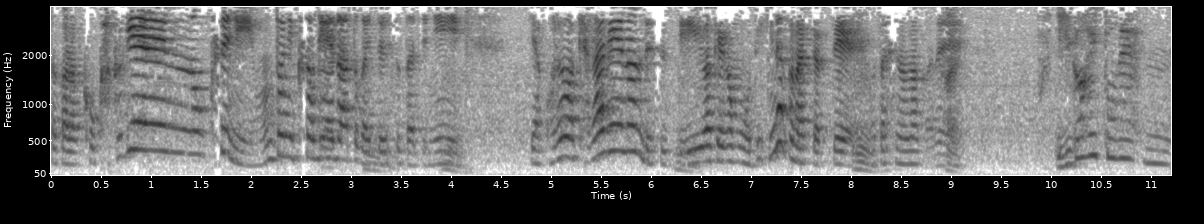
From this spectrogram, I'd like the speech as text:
あだからこう格ゲーのくせに本当にクソゲーだとか言ってる人たちに、いやこれはキャラゲーなんですって言い訳がもうできなくなっちゃって、うん。私の中で、はい。意外とねうん。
